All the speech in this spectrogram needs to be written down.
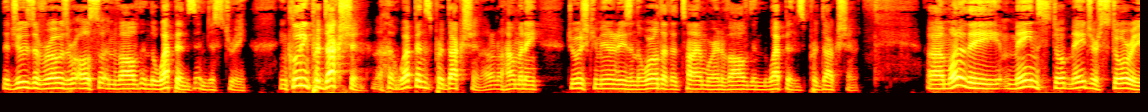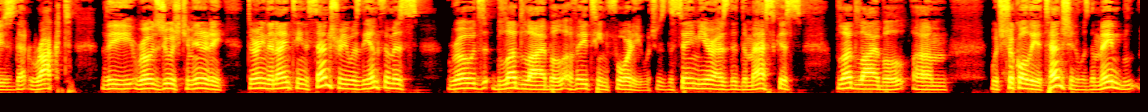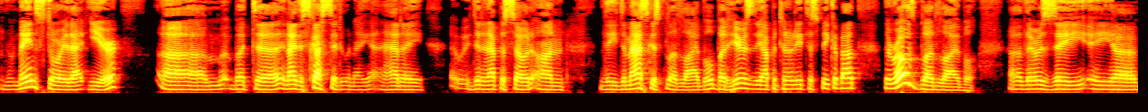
the Jews of Rhodes were also involved in the weapons industry, including production, weapons production. I don't know how many Jewish communities in the world at the time were involved in weapons production. Um, one of the main sto- major stories that rocked the Rhodes Jewish community during the 19th century was the infamous Rhodes blood libel of 1840, which is the same year as the Damascus blood libel, um, which took all the attention. It was the main the main story that year. Um, but uh, and I discussed it when I had a we did an episode on the Damascus blood libel. But here's the opportunity to speak about the Rhodes blood libel. Uh, there was a a uh,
